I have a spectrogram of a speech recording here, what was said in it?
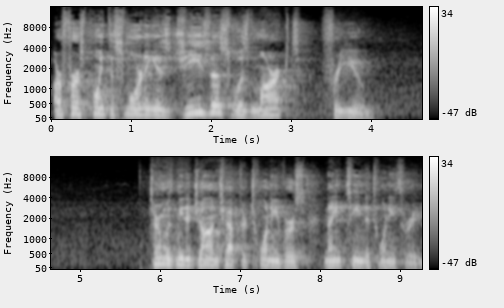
Our first point this morning is Jesus was marked for you. Turn with me to John chapter 20, verse 19 to 23,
